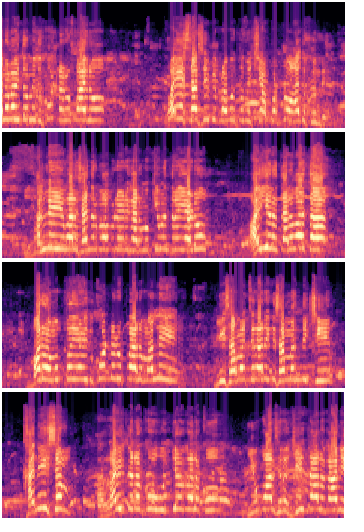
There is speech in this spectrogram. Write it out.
ఎనభై తొమ్మిది కోట్ల రూపాయలు వైఎస్ఆర్సీపీ ప్రభుత్వం ఇచ్చి అప్పట్లో ఆదుకుంది. మళ్ళీ ఇవాళ చంద్రబాబు నాయుడు గారు ముఖ్యమంత్రి అయ్యాడు. అయిన తర్వాత మరో ముప్పై ఐదు కోట్ల రూపాయలు మళ్ళీ ఈ సంవత్సరానికి సంబంధించి కనీసం రైతులకు ఉద్యోగులకు ఇవ్వాల్సిన జీతాలు కానీ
